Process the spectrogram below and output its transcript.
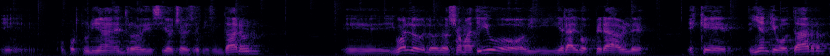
eh, oportunidades dentro de los 18 que se presentaron. Eh, igual lo, llamativo, y era algo esperable, es que tenían que votar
